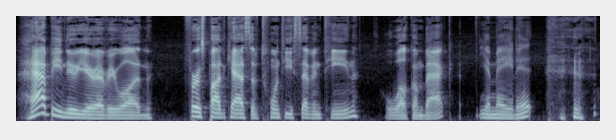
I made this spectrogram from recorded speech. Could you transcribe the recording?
Happy New Year, everyone! First podcast of 2017. Welcome back. You made it.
